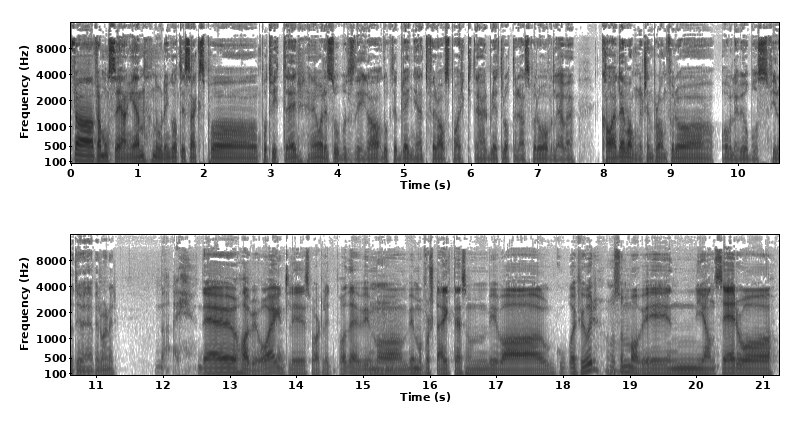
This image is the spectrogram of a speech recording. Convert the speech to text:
fra, fra Mossegjengen. Nordling86 på, på Twitter. Eh, Årets Obos-liga lukter brennhet før avspark. Det her blir et rotterace for å overleve. Hva er Levanger sin plan for å overleve i Obos 24, Per Werner? Nei, det har vi jo egentlig svart litt på. Det. Vi, må, vi må forsterke det som vi var gode på i fjor. Og så må vi nyansere og,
